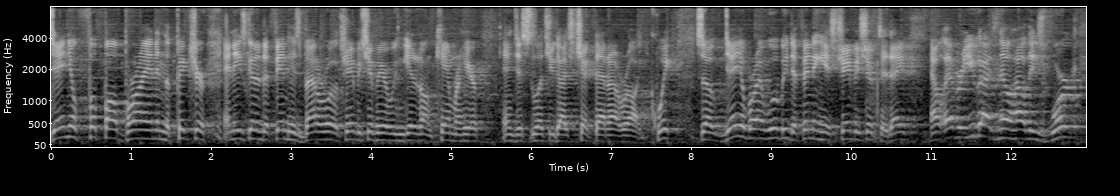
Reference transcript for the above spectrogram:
Daniel Football Bryan in the picture, and he's going to defend his Battle Royal Championship here. We can get it on camera here and just let you guys check that out real quick. So, Daniel Bryan will be defending his championship today. However, you guys know how these work.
